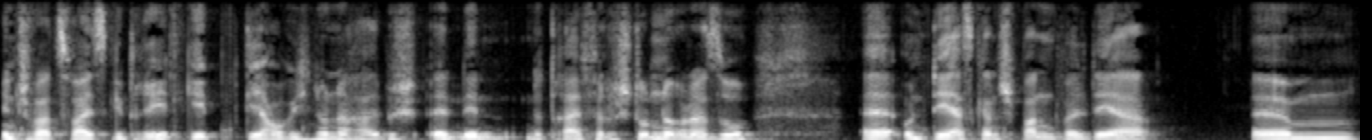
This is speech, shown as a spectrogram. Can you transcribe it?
In Schwarz-Weiß gedreht, geht, glaube ich, nur eine halbe, äh, eine Dreiviertelstunde oder so. Äh, und der ist ganz spannend, weil der, ähm,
